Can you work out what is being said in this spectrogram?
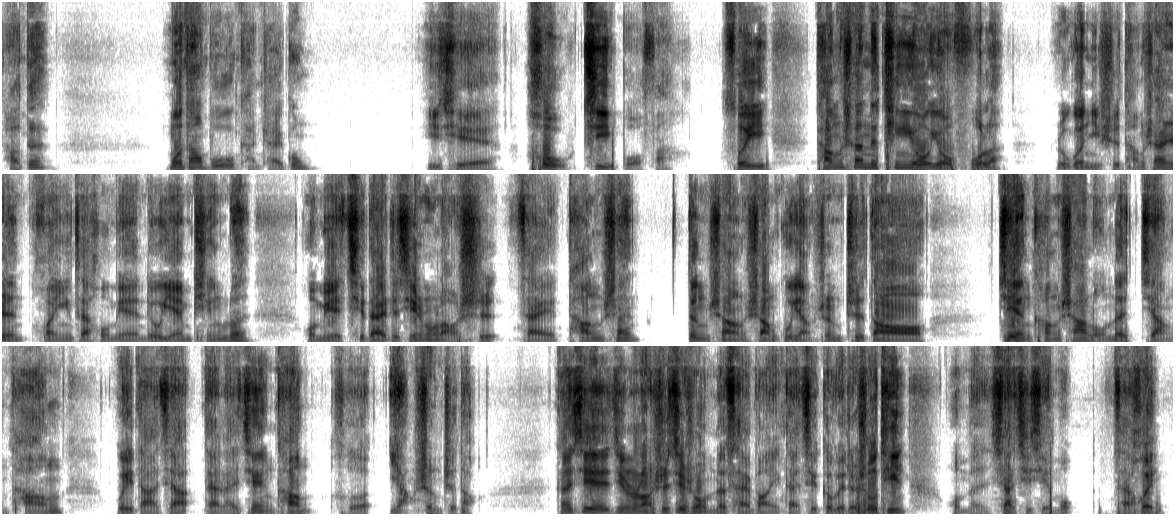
好的，磨刀不误砍柴工，一切厚积薄发。所以唐山的听友有福了。如果你是唐山人，欢迎在后面留言评论。我们也期待着金荣老师在唐山登上上古养生之道健康沙龙的讲堂，为大家带来健康和养生之道。感谢金荣老师接受我们的采访，也感谢各位的收听。我们下期节目再会。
